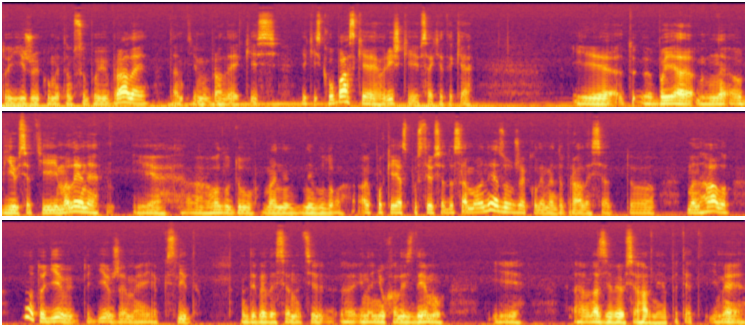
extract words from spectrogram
ту їжу, яку ми там з собою брали. Там ті ми брали якісь, якісь ковбаски, горішки і всяке таке. І, бо я об'ївся тієї малини, і е, голоду в мене не було. А поки я спустився до самого низу, вже коли ми добралися до мангалу, ну тоді, тоді вже ми як слід надивилися на ці е, і нанюхались диму. І е, у нас з'явився гарний апетит. І ми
